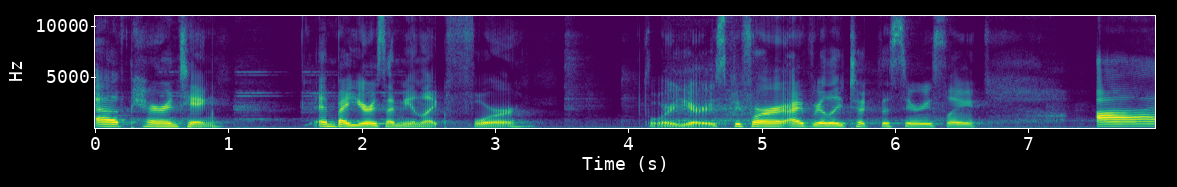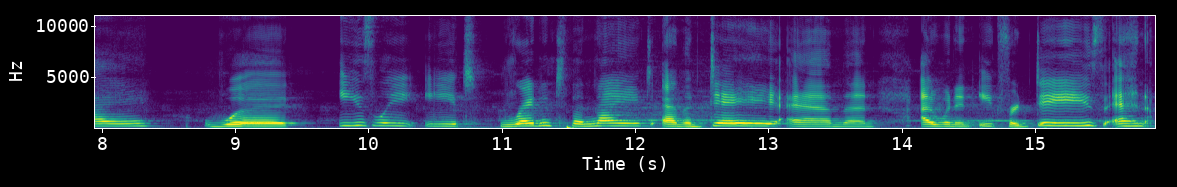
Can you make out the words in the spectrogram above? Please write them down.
of parenting, and by years I mean like four, four years before I really took this seriously, I would easily eat right into the night and the day, and then I wouldn't eat for days, and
